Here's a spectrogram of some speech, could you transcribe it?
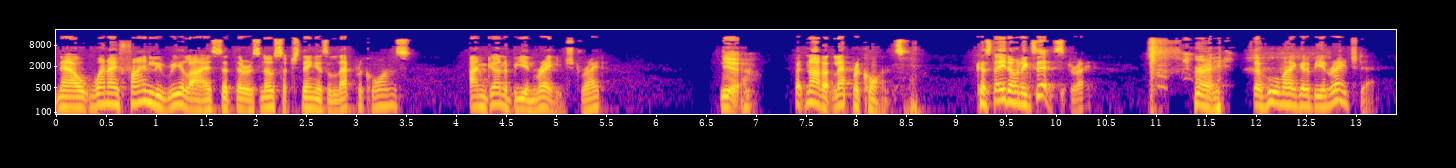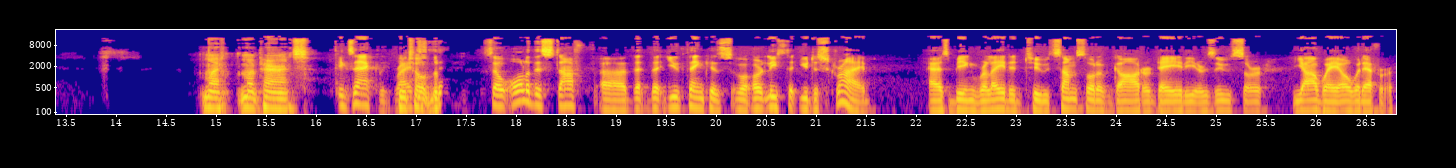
Now, when I finally realize that there is no such thing as leprechauns, I'm going to be enraged, right? Yeah. But not at leprechauns, because they don't exist, right? right. So who am I going to be enraged at? My my parents. Exactly. Right. Told them. So all of this stuff uh, that that you think is, or at least that you describe, as being related to some sort of god or deity or Zeus or Yahweh or whatever.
